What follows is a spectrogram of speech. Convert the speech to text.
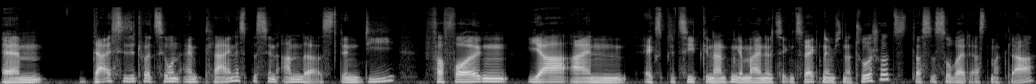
Ähm, da ist die Situation ein kleines bisschen anders, denn die verfolgen ja einen explizit genannten gemeinnützigen Zweck, nämlich Naturschutz. Das ist soweit erstmal klar.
